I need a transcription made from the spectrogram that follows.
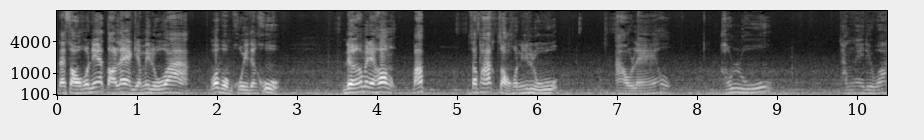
แต่สองคนนี้ตอนแรกยังไม่รู้ว่า ว่าผมคุยทั้งคู่ เดินเข้าไปในห้องปั๊บสักพักสองคนนี้รู้ เอาแล้วเขารู้ทำไงดีวะ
